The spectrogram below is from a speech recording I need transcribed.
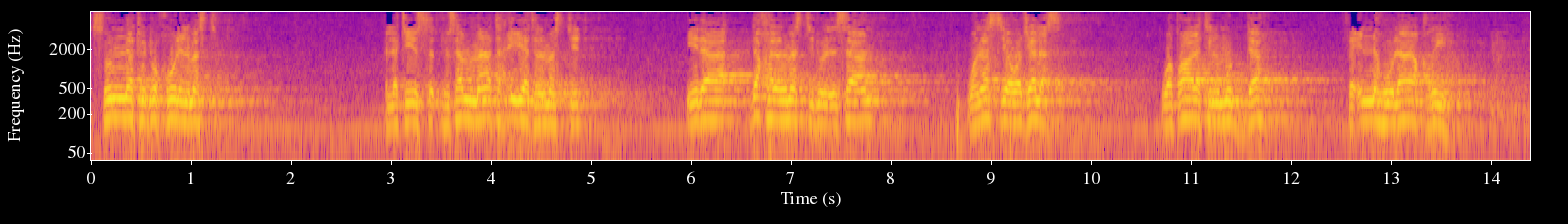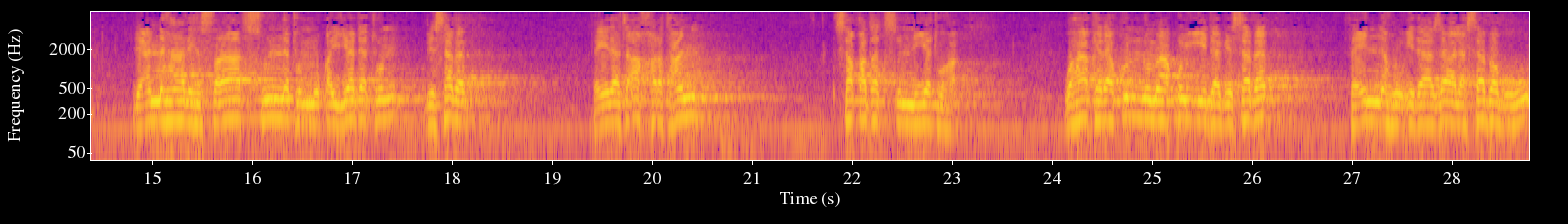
سنة دخول المسجد التي تسمى تحية المسجد. إذا دخل المسجد الإنسان ونسي وجلس وطالت المدة فإنه لا يقضيها لأن هذه الصلاة سنة مقيدة بسبب فإذا تأخرت عنه سقطت سنيتها. وهكذا كل ما قيد بسبب فإنه إذا زال سببه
